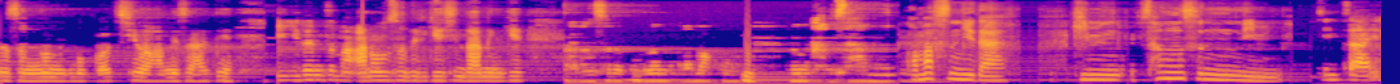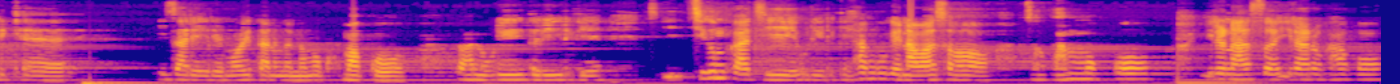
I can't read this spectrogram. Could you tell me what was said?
여성은 뭐 꽃이요 하면서 할 때 이런 좀 아나운서들이 계신다는 게 자랑스럽고 너무 고맙고 너무 감사합니다. 고맙습니다. 김성순님. 진짜 이렇게 이 자리에 모였다는 건 너무 고맙고 또한 우리들이 이렇게 지- 지금까지 우리 이렇게 한국에 나와서 저밥 먹고 일어나서 일하러 가고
